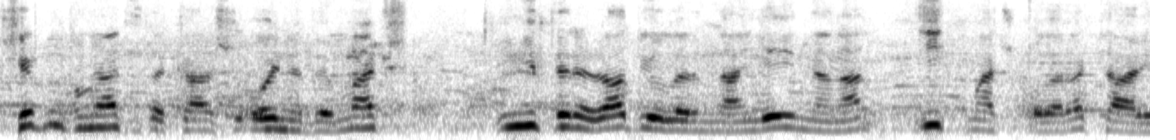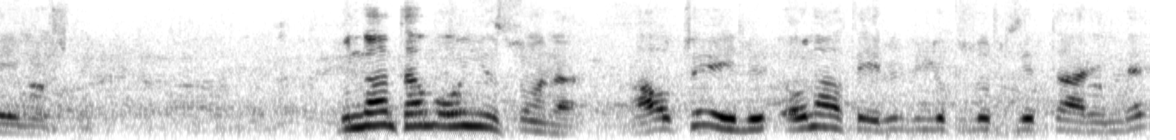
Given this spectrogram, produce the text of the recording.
Sheffield United'a karşı oynadığı maç İngiltere radyolarından yayınlanan ilk maç olarak tarihe geçti. Bundan tam 10 yıl sonra 6 Eylül 16 Eylül 1937 tarihinde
